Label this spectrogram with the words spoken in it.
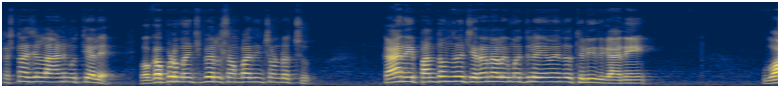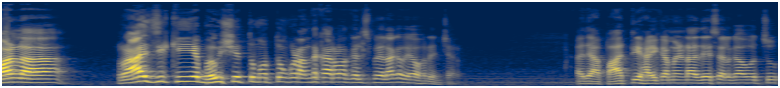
కృష్ణా జిల్లా ఆణిముత్యాలే. ఒకప్పుడు మంచి పేర్లు సంపాదించి ఉండొచ్చు. కానీ పంతొమ్మిది నుంచి ఇరవై నాలుగు మధ్యలో ఏమైందో తెలియదు కానీ వాళ్ళ రాజకీయ భవిష్యత్తు మొత్తం కూడా అంధకారంలో కలిసిపోయేలాగా వ్యవహరించారు. అది ఆ పార్టీ హైకమాండ్ ఆదేశాలు కావచ్చు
